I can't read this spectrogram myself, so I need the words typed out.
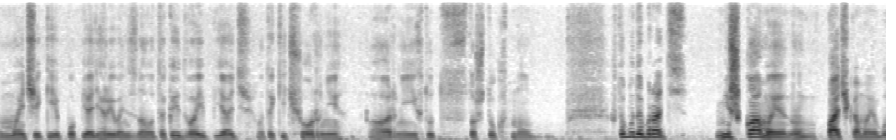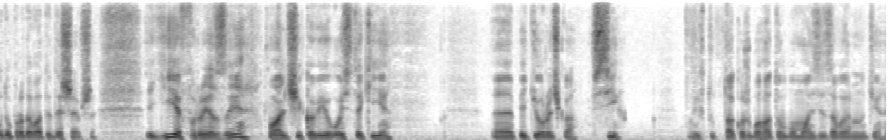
Мечики по 5 гривень знову такий, 2,5. Отакі чорні, гарні, їх тут 100 штук. Ну, хто буде брати мішками, ну, пачками, буду продавати дешевше. Є фрези пальчикові, ось такі. Е, п'ятерочка, всі. Їх тут також багато в бумазі завернуті.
